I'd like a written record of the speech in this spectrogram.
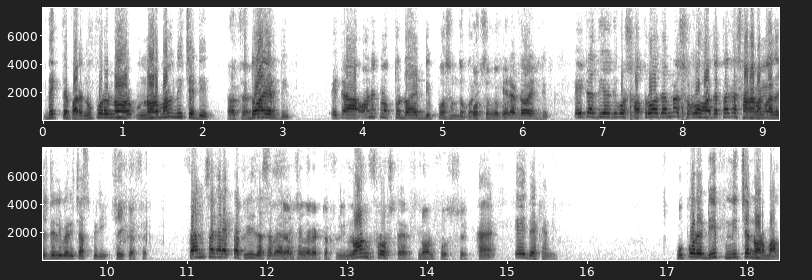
দেখতে পারেন উপরে নরমাল নিচে ডিপ আচ্ছা। ডয়ের ডিপ এটা অনেক লোক তো ডয়ের ডিপ পছন্দ করে। এটা ডয়ের ডিপ এটা দিয়ে দিব সতেরো হাজার না ষোলো হাজার টাকা সারা বাংলাদেশ ডেলিভারি চার্জ ফ্রি ঠিক আছে। স্যামসাং এর একটা ফ্রিজ আছে ভাই স্যামসাং এর একটা ফ্রিজ নন ফ্রস্টের নন ফ্রস্টেড হ্যাঁ এই দেখেন। উপরে ডিপ নিচে নরমাল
